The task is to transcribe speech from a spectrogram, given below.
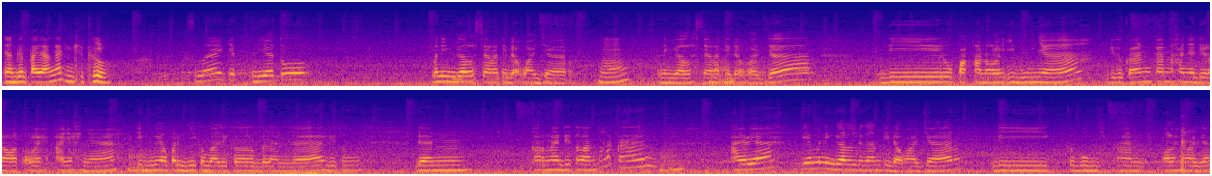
yang gentayangan gitu loh Sebenarnya dia tuh meninggal secara tidak wajar. hmm? Meninggal secara Hmm. tidak wajar, dilupakan oleh ibunya, gitu kan? Kan hanya dirawat oleh ayahnya. Hmm. Ibunya pergi kembali ke Belanda gitu. Dan karena ditelantarkan, Hmm. akhirnya dia meninggal dengan tidak wajar dikebumikan oleh warga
